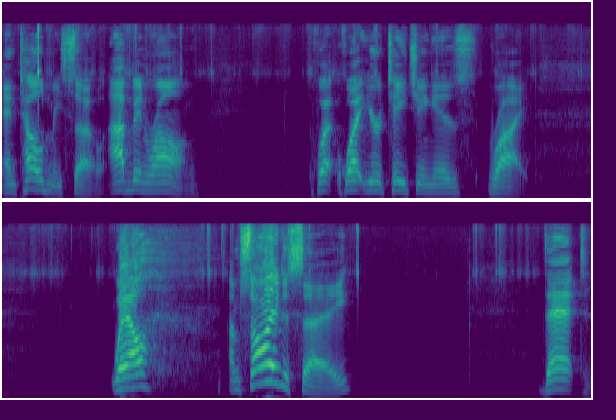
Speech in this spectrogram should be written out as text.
and told me so. I've been wrong. What, what you're teaching is right. Well, I'm sorry to say that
